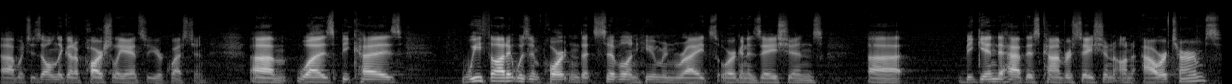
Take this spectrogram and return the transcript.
uh, which is only going to partially answer your question, um, was because we thought it was important that civil and human rights organizations uh, begin to have this conversation on our terms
